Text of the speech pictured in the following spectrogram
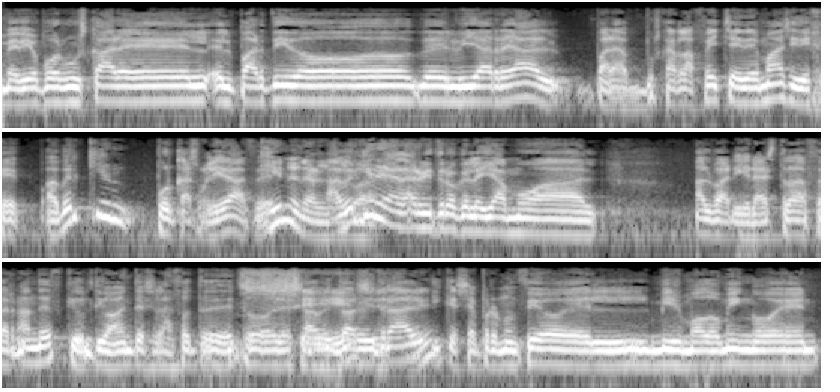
me dio por buscar el, el partido del Villarreal para buscar la fecha y demás y dije, a ver quién, por casualidad, ¿eh? ¿Quién era el a ver quién era el árbitro que le llamó al, al VAR y era Estrada Fernández, que últimamente es el azote de todo el Sí, arbitral sí. y que se pronunció el mismo domingo en,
